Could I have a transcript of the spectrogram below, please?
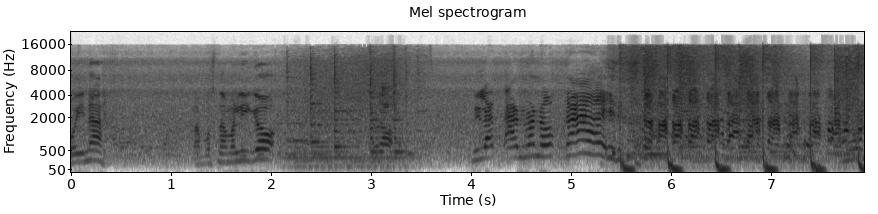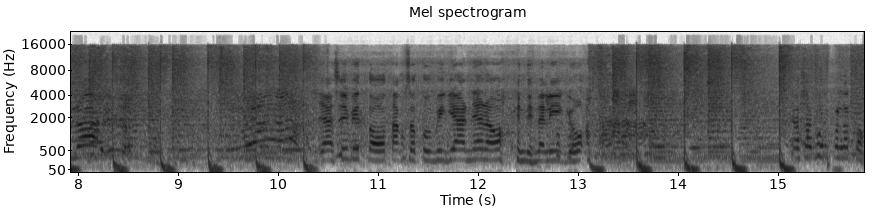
Uwi na. Tapos na maligo. Nilataan manok guys! Muna. Yeah, si Bito, takot sa tubig yan, yan oh. Hindi naligo. Kasagur pala to.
